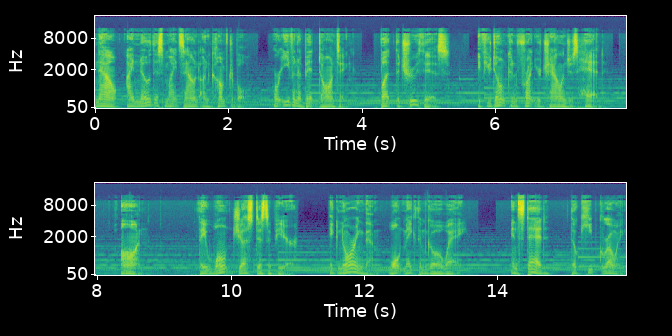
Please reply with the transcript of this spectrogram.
Now, I know this might sound uncomfortable or even a bit daunting, but the truth is, if you don't confront your challenges head on, they won't just disappear. Ignoring them won't make them go away. Instead, they'll keep growing,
